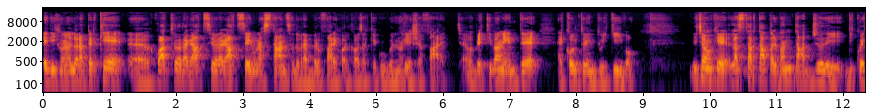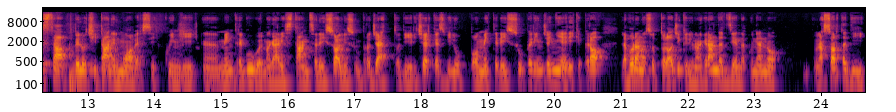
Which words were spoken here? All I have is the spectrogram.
E dicono allora perché eh, quattro ragazzi o ragazze in una stanza dovrebbero fare qualcosa che Google non riesce a fare? Cioè, obiettivamente è controintuitivo. Diciamo che la startup ha il vantaggio di, di questa velocità nel muoversi, quindi eh, mentre Google magari stanzia dei soldi su un progetto di ricerca e sviluppo, mette dei super ingegneri che però lavorano sotto logiche di una grande azienda, quindi hanno una sorta di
